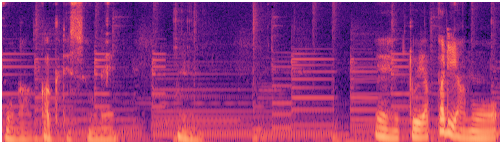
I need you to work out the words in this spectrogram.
構な額ですよね。うん。えっ、と、やっぱりあの、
